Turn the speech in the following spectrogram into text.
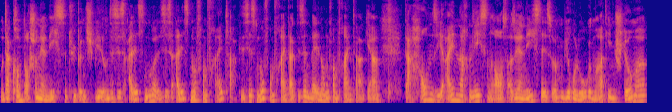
Und da kommt auch schon der nächste Typ ins Spiel. Und es ist alles nur, es ist alles nur vom Freitag. Es ist nur vom Freitag. Das sind Meldungen vom Freitag, ja. Da hauen sie einen nach dem nächsten raus. Also der nächste ist irgendein Virologe, Martin Stürmer,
